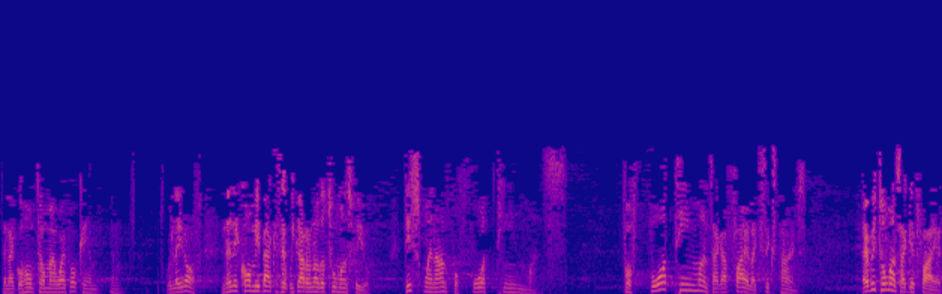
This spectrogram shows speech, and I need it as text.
Then I go home, tell my wife, okay, I'm, you know, we're laid off. And then they call me back and said, we got another two months for you. This went on for 14 months. For 14 months, I got fired like six times. Every two months, I get fired.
